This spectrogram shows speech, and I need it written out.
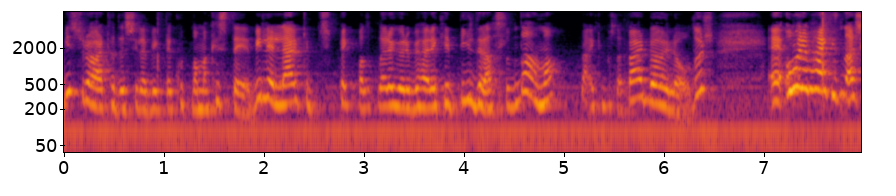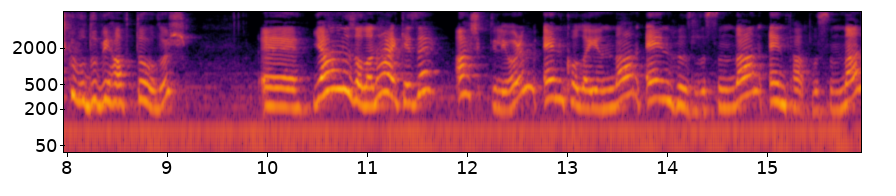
bir sürü arkadaşıyla birlikte kutlamak isteyebilirler ki pek balıklara göre bir hareket değildir aslında ama belki bu sefer böyle olur. E, umarım herkesin aşkı bulduğu bir hafta olur. Ee, yalnız olan herkese aşk diliyorum. En kolayından, en hızlısından, en tatlısından.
